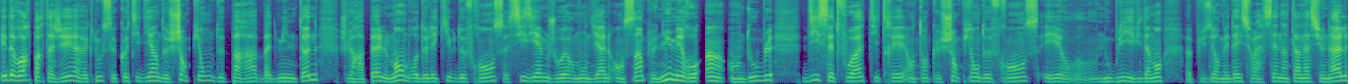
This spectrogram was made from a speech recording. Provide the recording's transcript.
et d'avoir partagé avec nous ce quotidien de champion de para-badminton. Je le rappelle, membre de l'équipe de France, sixième joueur mondial en simple, numéro 1 en double, 17 fois titré en tant que champion de France et on oublie évidemment euh, plusieurs médailles sur la scène internationale.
